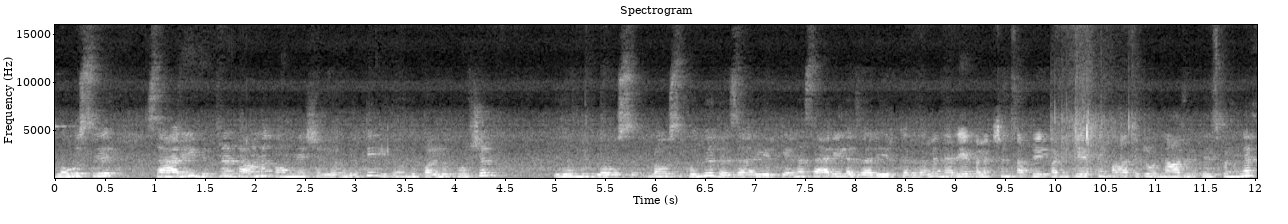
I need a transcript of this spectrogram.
ப்ளவுஸு சாரீ டிஃப்ரெண்ட்டான காம்பினேஷனில் வந்திருக்கு. இது வந்து பல்லு போர்ஷன் இது வந்து ப்ளவுஸு ப்ளவுஸுக்கு வந்து இந்த ஜரி இருக்குது ஏன்னா சாரியில் ஜரி இருக்கிறதால நிறைய கலெக்ஷன்ஸ் அப்டேட் பண்ணிகிட்டே இருக்கேன். பார்த்துட்டு ஒரு ஆர்டர் ப்ளேஸ் பண்ணுங்கள்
